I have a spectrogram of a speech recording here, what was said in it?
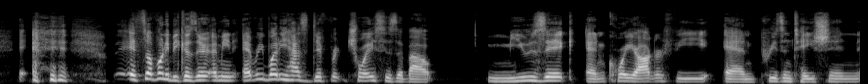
it's so funny because there, I mean, everybody has different choices about music and choreography and presentation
